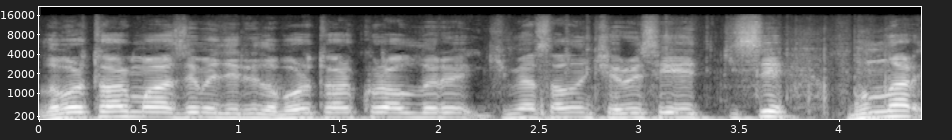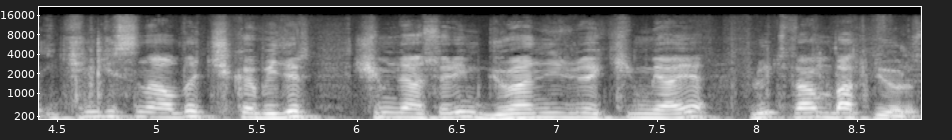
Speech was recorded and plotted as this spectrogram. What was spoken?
Laboratuvar malzemeleri, laboratuvar kuralları, kimyasalın çevresi etkisi bunlar ikinci sınavda çıkabilir. Şimdiden söyleyeyim güvenliği ve kimyaya lütfen bak diyoruz.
